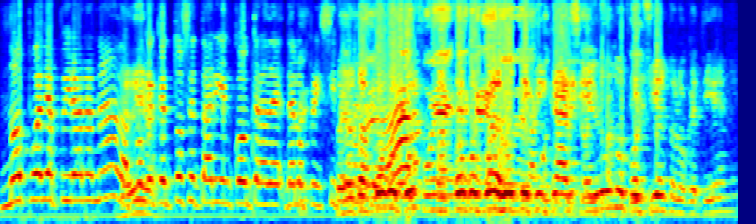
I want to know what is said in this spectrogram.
no puede aspirar a nada, porque que entonces estaría en contra de, de los principios Pero tampoco, tampoco puede justificar el infantil. 1% lo que tiene.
